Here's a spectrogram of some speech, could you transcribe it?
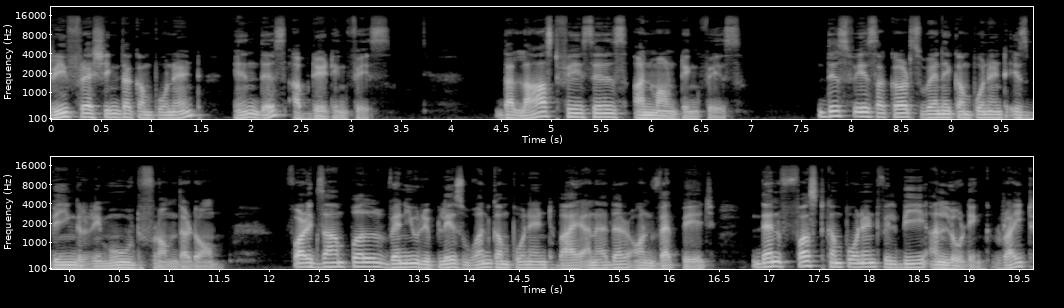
refreshing the component in this updating phase the last phase is unmounting phase this phase occurs when a component is being removed from the DOM. For example, when you replace one component by another on web page, then first component will be unloading, right?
